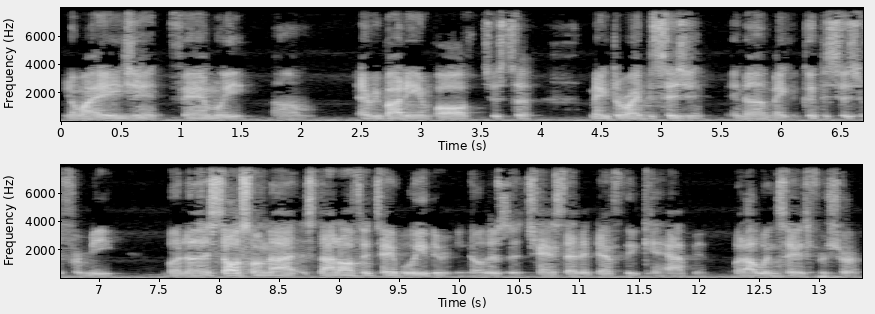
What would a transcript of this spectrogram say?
you know, my agent, family, um, everybody involved, just to make the right decision and uh, make a good decision for me. But uh, it's also not it's not off the table either. You know, there's a chance that it definitely can happen, but I wouldn't say it's for sure.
